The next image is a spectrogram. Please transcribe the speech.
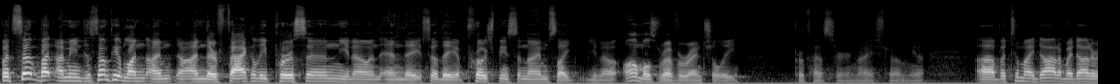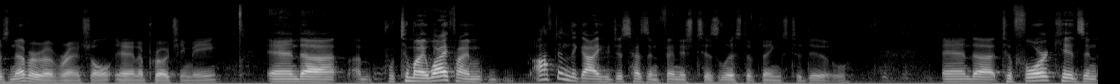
but some but I mean to some people I'm, I'm, I'm their faculty person you know and, and they so they approach me sometimes like you know almost reverentially, Professor Nystrom you know, uh, but to my daughter my daughter is never reverential in approaching me, and uh, um, to my wife I'm often the guy who just hasn't finished his list of things to do. And uh, to four kids in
